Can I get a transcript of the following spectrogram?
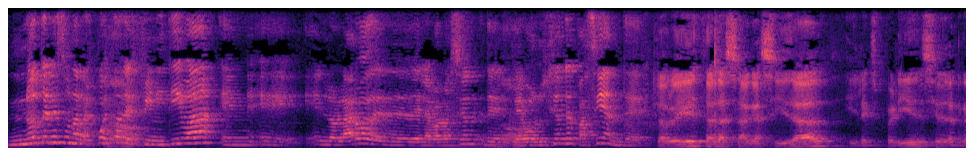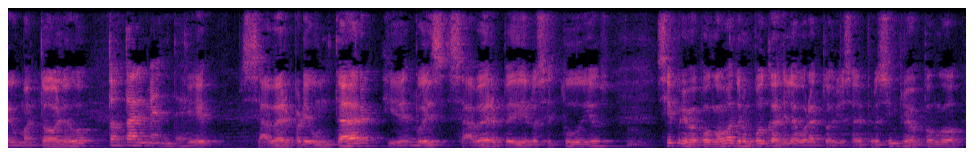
no tenés una respuesta definitiva en, eh, en, lo largo de, la evaluación, de la evolución del paciente. Claro, ahí está la sagacidad y la experiencia del reumatólogo. Totalmente. Que saber preguntar y después mm. saber pedir los estudios. Mm. Siempre me pongo, vamos a hacer un podcast de laboratorio, ¿sabes? Pero siempre me pongo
